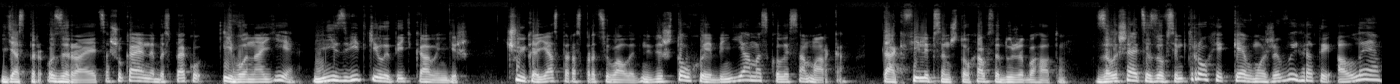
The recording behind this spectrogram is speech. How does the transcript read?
Яспер озирається, шукає небезпеку, і вона є. Ні звідки летить Кавендіш. Чуйка Яспера спрацювала, він відштовхує біньяма з колеса Марка. Так, Філіпсен штовхався дуже багато. Залишається зовсім трохи, Кев може виграти, але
